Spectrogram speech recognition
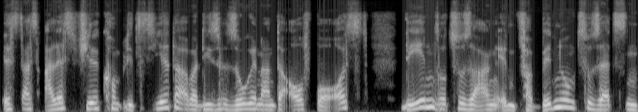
ist das alles viel komplizierter, aber diese sogenannte Aufbau Ost, den sozusagen in Verbindung zu setzen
